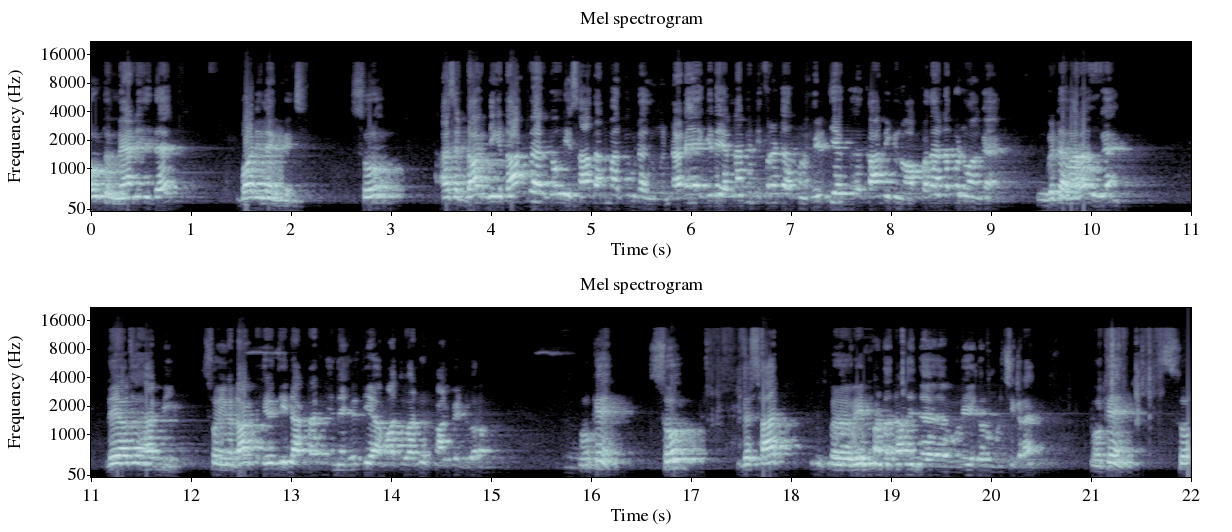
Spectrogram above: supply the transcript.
how to manage the body language so as a doc நீங்க டாக்டரா இருக்கவங்க நீங்க சாதாரணமா இருக்கக்கூடாது. உங்க நடைய கிட்ட எல்லாமே டிஃபரெண்டா இருக்கணும். ஹெல்த்தியா காமிக்கணும். அப்பதான் என்ன பண்ணுவாங்க? உங்ககிட்ட வரவங்க தே ஆல்சோ ஹாப்பி ஸோ எங்க டாக்டர் ஹெல்த்தி டாக்டர் என்ன ஹெல்த்தியா மாத்துவார்னு கான்ஃபிடென்ட் வரும். ஓகே ஸோ இந்த ஷார்ட் இப்போ வெயிட் பண்ணுறதுனால இந்த உரையை இதோட முடிச்சுக்கிறேன். Okay so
